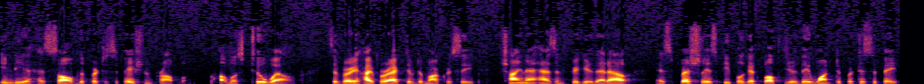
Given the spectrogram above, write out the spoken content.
India has solved the participation problem almost too well. It's a very hyperactive democracy. China hasn't figured that out. Especially as people get wealthier, they want to participate.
